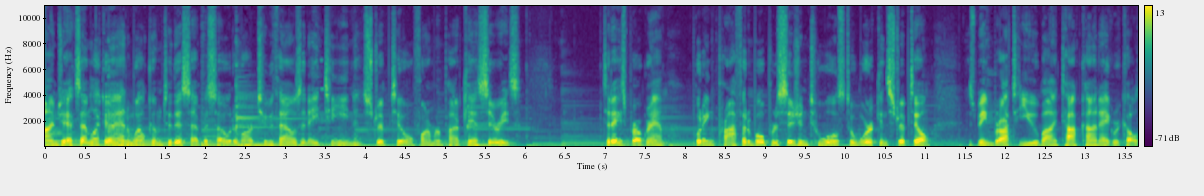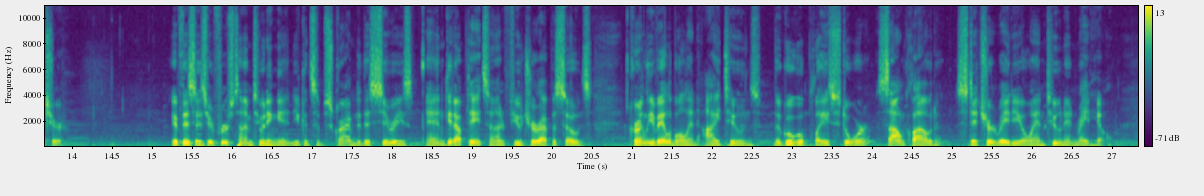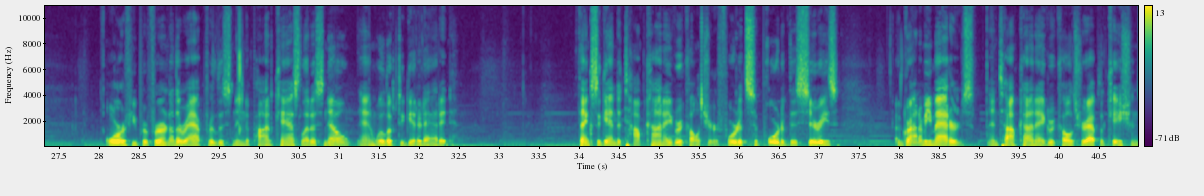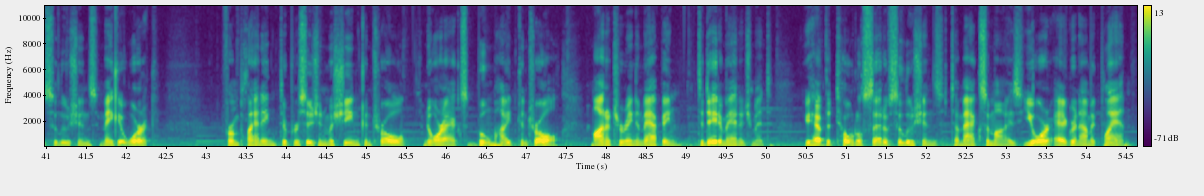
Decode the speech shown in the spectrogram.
I'm Jack Zemlicka, and welcome to this episode of our 2018 Strip Till Farmer Podcast Series. Today's program, Putting Profitable Precision Tools to Work in Strip Till, is being brought to you by Topcon Agriculture. If this is your first time tuning in, you can subscribe to this series and get updates on future episodes currently available in iTunes, the Google Play Store, SoundCloud, Stitcher Radio, and TuneIn Radio. Or if you prefer another app for listening to podcasts, let us know and we'll look to get it added. Thanks again to Topcon Agriculture for its support of this series. Agronomy matters, and Topcon Agriculture application solutions make it work. From planning to precision machine control, NORAC boom height control, monitoring and mapping, to data management, you have the total set of solutions to maximize your agronomic plan.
